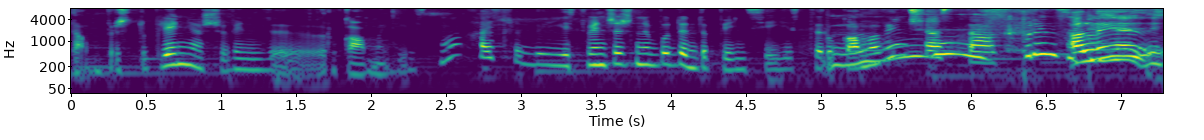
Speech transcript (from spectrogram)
там преступлення, що він е, руками їсть. Ну, хай собі їсть. Він же ж не буде до пенсії їсти руками. він зараз Ну, так. В принципі, Але я,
